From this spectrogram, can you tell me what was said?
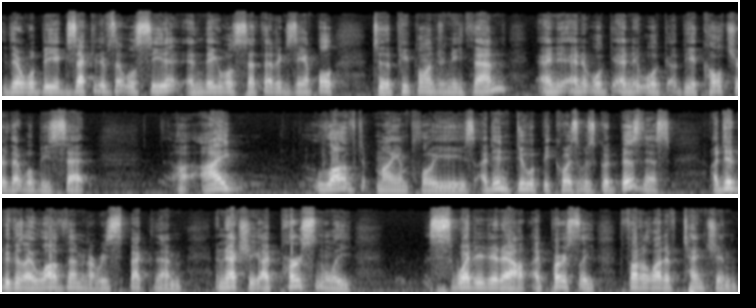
There will be executives that will see it, and they will set that example to the people underneath them, and, and, it, will, and it will be a culture that will be set. Uh, I loved my employees. I didn't do it because it was good business. I did because I love them and I respect them. And actually, I personally sweated it out. I personally felt a lot of tension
